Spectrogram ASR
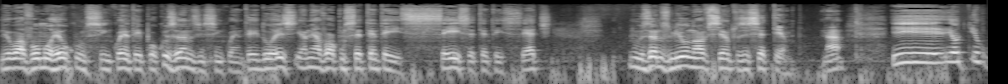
Meu avô morreu com 50 e poucos anos, em 52, e a minha avó com 76, 77, nos anos 1970. Né? E eu, eu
